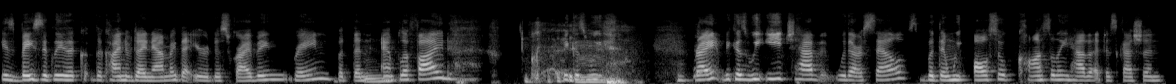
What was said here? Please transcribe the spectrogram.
Is basically the, the kind of dynamic that you're describing, Rain, but then mm-hmm. amplified because we, right? Because we each have it with ourselves, but then we also constantly have that discussion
